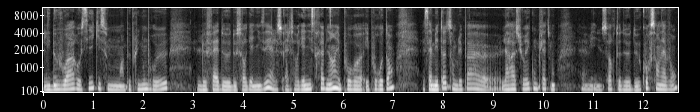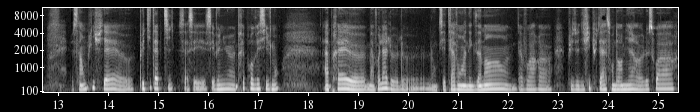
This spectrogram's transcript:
les devoirs aussi, qui sont un peu plus nombreux. Le fait de, s'organiser, elle, elle s'organise très bien, et pour, et pour autant, sa méthode semblait pas la rassurer complètement, une sorte de, course en avant. Ça amplifiait petit à petit, ça c'est venu très progressivement. Après, bah voilà, l'anxiété avant un examen, d'avoir plus de difficultés à s'endormir le soir,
